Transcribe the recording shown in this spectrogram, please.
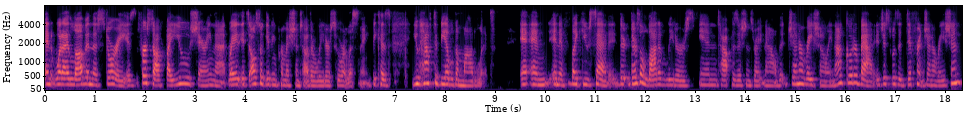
And what I love in this story is first off, by you sharing that, right? It's also giving permission to other leaders who are listening because you have to be able to model it and and if like you said there, there's a lot of leaders in top positions right now that generationally not good or bad it just was a different generation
